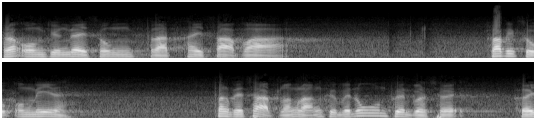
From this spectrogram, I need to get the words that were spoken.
พระองค์จึงได้ทรงตรัสให้ทราบว่า พระภิกษุองค์นี้นะตั้งแต่ชาติหลังๆ คือไปนู่นเพื่อนก็เคยเคย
